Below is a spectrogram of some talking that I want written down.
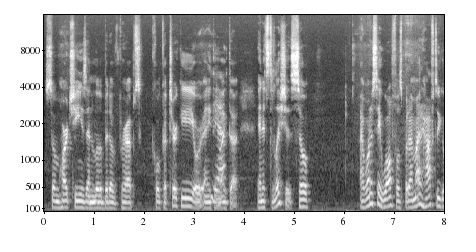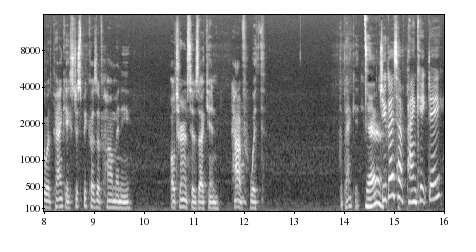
some hard cheese, and a little bit of perhaps cold cut turkey or anything Yeah. like that, and it's delicious. So I want to say waffles, but I might have to go with pancakes just because of how many alternatives I can have with the pancake. Yeah. Do you guys have Pancake Day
